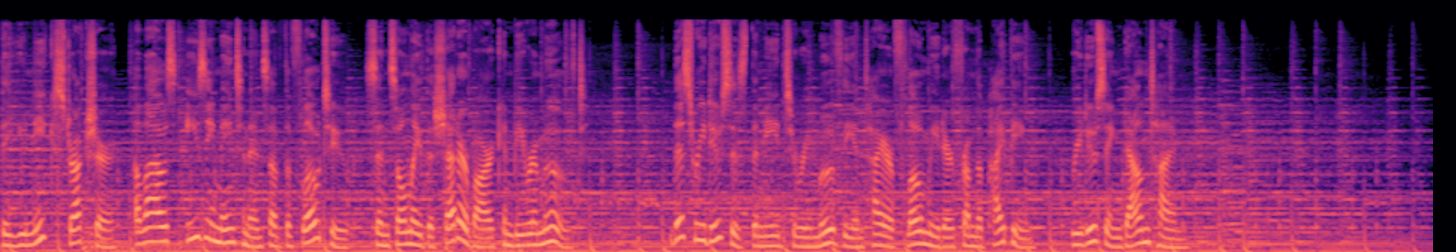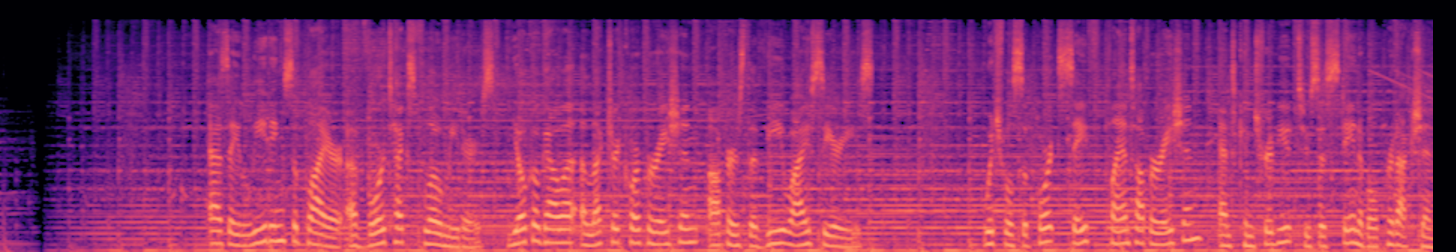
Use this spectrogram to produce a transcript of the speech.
The unique structure allows easy maintenance of the flow tube since only the shutter bar can be removed. This reduces the need to remove the entire flow meter from the piping, reducing downtime As a leading supplier of Vortex flow meters, Yokogawa Electric Corporation offers the VY series, which will support safe plant operation and contribute to sustainable production.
